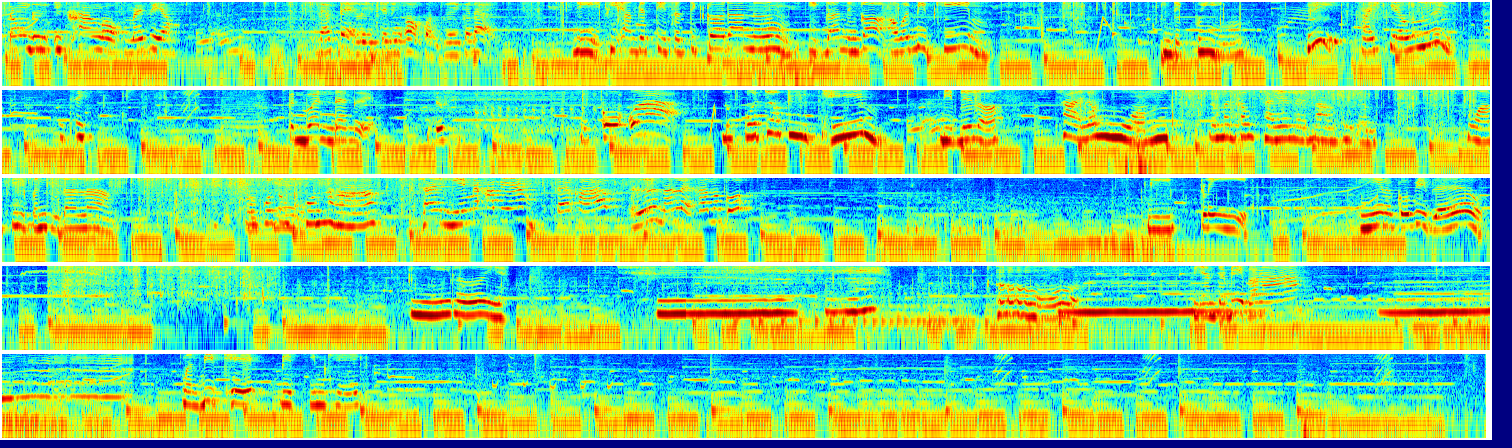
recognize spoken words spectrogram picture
ต้องดึงอีกข้างออกไหมพี่แอมแล้วแต่เลยจะดึงออกก่อนเลยก็ได้ นี่พี่แอมจะติดสติกเกอร์ด้านหนึ่งอีกด้านหนึ่งก็เอาไว้บีบครีมเด็กผู้หญิงเฮ้ยสายเจียวเลย สิ เป็นแว่นได้เลยอะดูสินุโกะว่านุโกะจะบีบครีมบีบเลยเหรอ ใช่แล้วหัวมนแล้วมันต้องใช้อะไรบ้างพี่แอมหัวบีบมันอยู่ด้านล่างนุโกะต้องค้นหา ใช่อย่างนี้ไหมครับพี่แอมใช่ครับ เออ นั่นแหละครับนุโกะบีบปลีบนี่เราก็บีบแล้ว อย่างนี้เลยโอ้โหพี่แอมจะบีบแล้วนะ เหมือนบีบเค้กบีบครีมเค้ก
